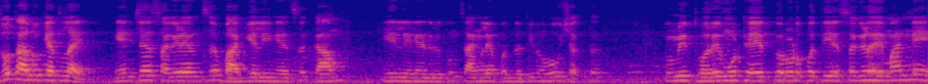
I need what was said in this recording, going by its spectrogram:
जो तालुक्यातला आहे यांच्या सगळ्यांचं भाग्य लिहिण्याचं काम हे लेण्याद्रीतून चांगल्या पद्धतीनं होऊ शकतं. तुम्ही थोरे मोठे आहेत करोडपती आहे सगळं आहे मान्य आहे.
